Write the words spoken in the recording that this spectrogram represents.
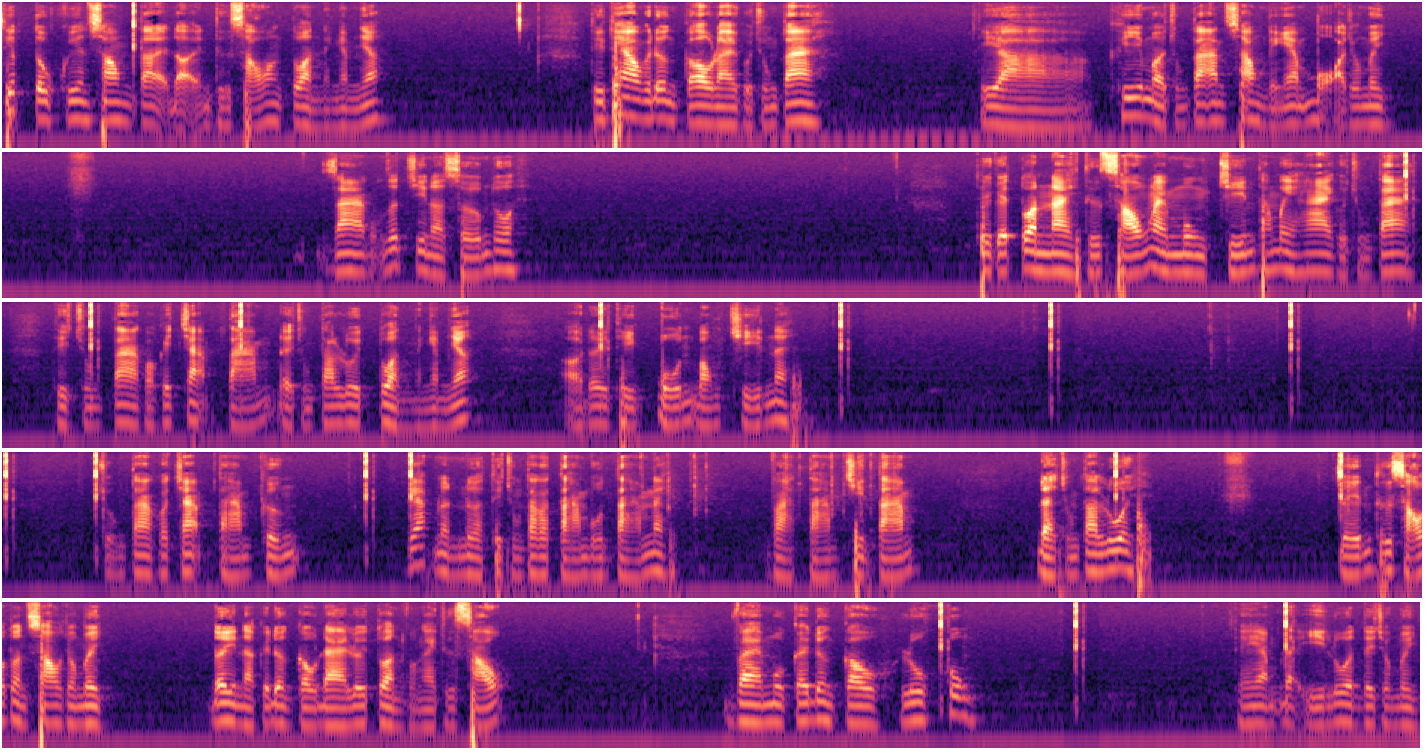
Tiếp tục khuyên xong ta lại đợi đến thứ sáu hàng tuần anh em nhé. Thì theo cái đường cầu này của chúng ta thì à, khi mà chúng ta ăn xong thì anh em bỏ cho mình. Ra cũng rất chi là sớm thôi. Thì cái tuần này thứ sáu ngày mùng 9 tháng 12 của chúng ta thì chúng ta có cái chạm 8 để chúng ta lui tuần anh em nhé. Ở đây thì 4 bóng 9 này. Chúng ta có chạm 8 cứng. Ghép lần lượt thì chúng ta có 848 này và 898 để chúng ta lui đến thứ sáu tuần sau cho mình. Đây là cái đường cầu đài lui tuần của ngày thứ sáu. Về một cái đường cầu lô khung. Thì anh em để ý luôn đây cho mình.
